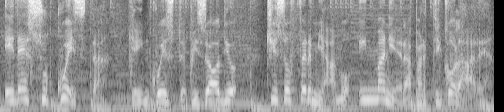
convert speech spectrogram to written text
Ed è su questa che in questo episodio ci soffermiamo in maniera particolare.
